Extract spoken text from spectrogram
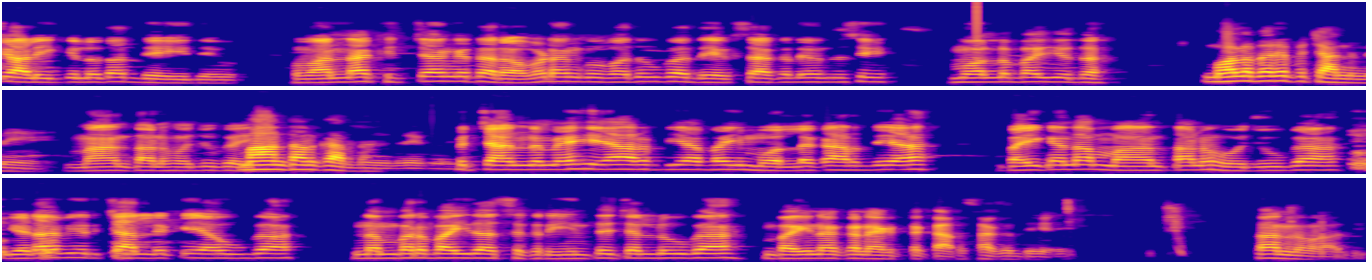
40 ਕਿਲੋ ਤਾਂ ਦੇ ਹੀ ਦਿਓ। ਹਵਾਨਾ ਖਿੱਚਾਂਗੇ ਤਾਂ ਰਬੜ ਵਾਂਗੂ ਵਧੂਗਾ ਦੇਖ ਸਕਦੇ ਹੋ ਤੁਸੀਂ। ਮੁੱਲ ਬਾਈ ਇਹਦਾ ਮੁੱਲ ਵੀਰੇ 95 ਹੈ। ਮਾਨਤਾਨ ਹੋ ਜੂਗਾ ਜੀ। ਮਾਨਤਾਨ ਕਰ ਦਾਂਗੇ ਵੀਰੇ ਕੋਈ। 95000 ਰੁਪਿਆ ਬਾਈ ਮੁੱਲ ਕਰਦੇ ਆ। ਬਾਈ ਕਹਿੰਦਾ ਮਾਨਤਾਨ ਹੋ ਜਾਊਗਾ ਜਿਹੜਾ ਵੀਰ ਚੱਲ ਕੇ ਆਊਗਾ ਨੰਬਰ ਬਾਈ ਦਾ ਸਕਰੀਨ ਤੇ ਚੱਲੂਗਾ। ਬਾਈ ਨਾਲ ਕਨੈਕਟ ਕਰ ਸਕਦੇ ਆ ਧੰਨਵਾਦ ਜੀ।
